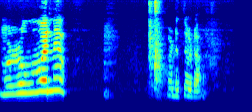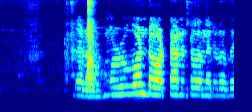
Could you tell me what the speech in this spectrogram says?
മുഴുവനും എടുത്തുവിടാം ഇതാ മുഴുവൻ ഡോട്ടാണ് ഇട്ട് വന്നിട്ടുള്ളത്.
